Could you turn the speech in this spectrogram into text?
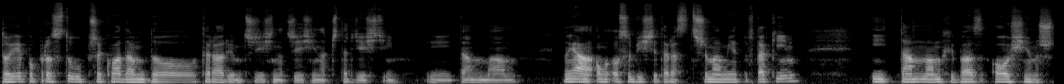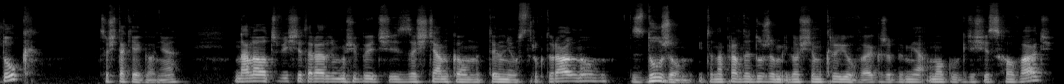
to je po prostu przekładam do terrarium 30 na 30 na 40 i tam mam no ja o, osobiście teraz trzymam je w takim i tam mam chyba z 8 sztuk. Coś takiego, nie? No ale oczywiście terrarium musi być ze ścianką tylnią strukturalną, z dużą i to naprawdę dużą ilością kryjówek, żeby mia- mogły gdzieś się schować.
